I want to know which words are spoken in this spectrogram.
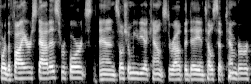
for the fire status reports and social media accounts throughout the day until September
